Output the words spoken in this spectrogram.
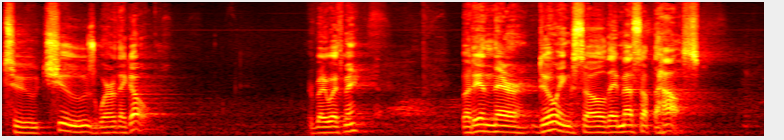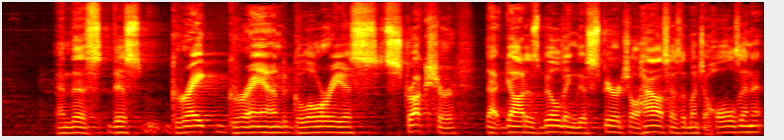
to choose where they go. Everybody with me? But in their doing so, they mess up the house. And this, this great, grand, glorious structure that God is building, this spiritual house, has a bunch of holes in it.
